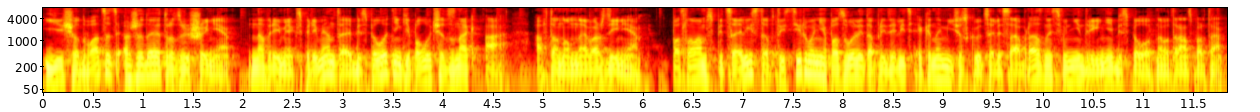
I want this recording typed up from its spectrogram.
Еще 20 ожидают разрешения. На время эксперимента беспилотники получат знак А – автономное вождение. По словам специалистов, тестирование позволит определить экономическую целесообразность внедрения беспилотного транспорта.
